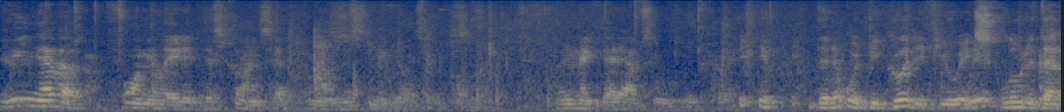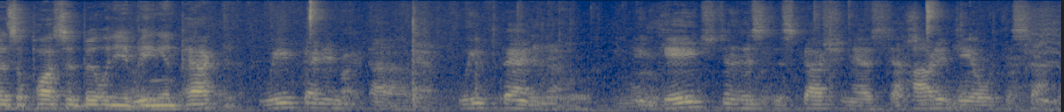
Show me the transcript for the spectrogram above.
we never formulated this concept around Mr. McGill's proposal. Let me make that absolutely clear. If- Then it would be good if you excluded that as a possibility of being impacted. We've been, in, uh, we've been engaged in this discussion as to how to deal with the center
